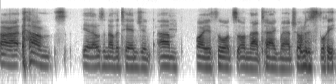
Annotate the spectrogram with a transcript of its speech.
All right. Um. Yeah, that was another tangent. Um. What are your thoughts on that tag match? Honestly.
